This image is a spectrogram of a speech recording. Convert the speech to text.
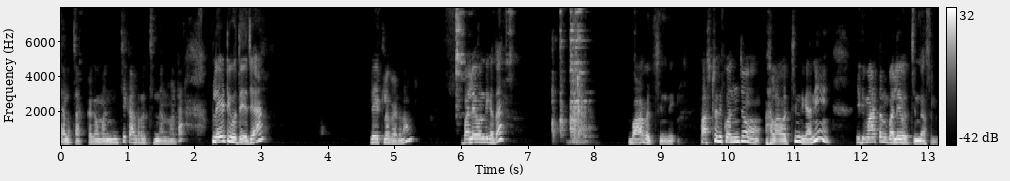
చాలా చక్కగా మంచి కలర్ వచ్చిందనమాట ప్లేట్ ఇవ్వు తేజ. ప్లేట్లో పెడదాం. భలే ఉంది కదా? బాగా వచ్చింది. ఫస్ట్ ఇది కొంచెం అలా వచ్చింది కానీ ఇది మాత్రం భలే వచ్చింది అసలు.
